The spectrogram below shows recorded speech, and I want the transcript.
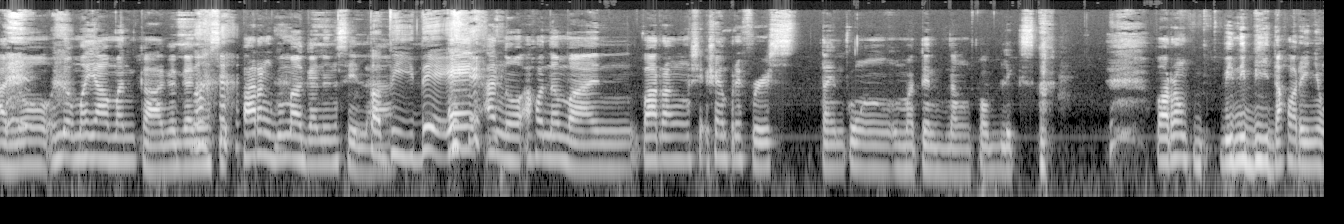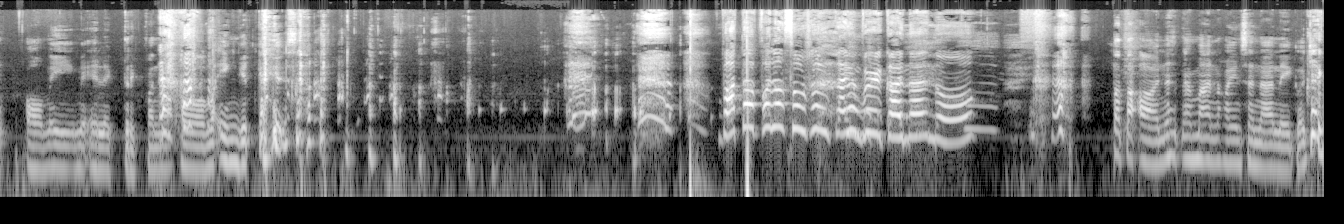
ano, lo, mayaman ka, gaganon si, parang gumaganon sila. Pabide. Eh, ano, ako naman, parang, sy- syempre, first time kong umattend ng public school. parang binibida ko rin yung, oh, may, may electric fan ako, mainggit kayo sa akin. Bata pa lang social climber ka na, no? Totoo, na, naman ako yun sa nanay ko. Check.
